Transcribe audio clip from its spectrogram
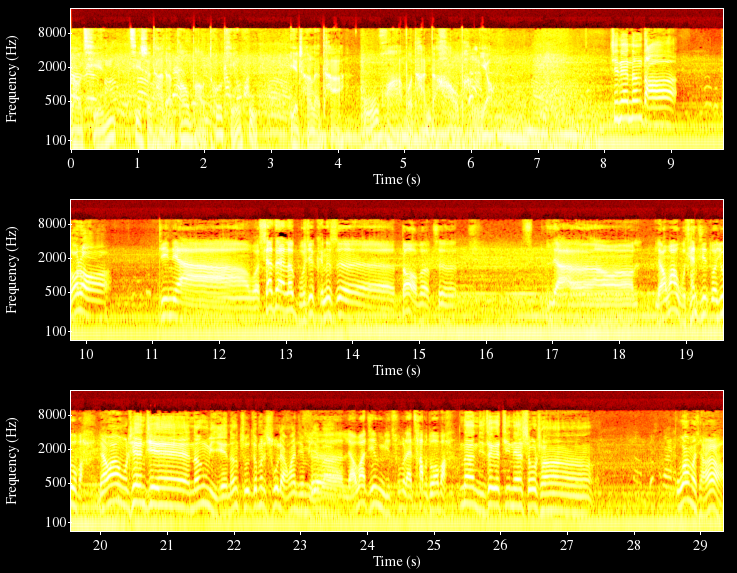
老秦既是他的包保脱贫户，也成了他无话不谈的好朋友。今天能打？多少啊？今年我现在那估计可能是稻子是两两万五千斤左右吧。两万五千斤能米能出怎么出两万斤米吧？两万斤米出不来，差不多吧。那你这个今年收成五万块钱啊？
